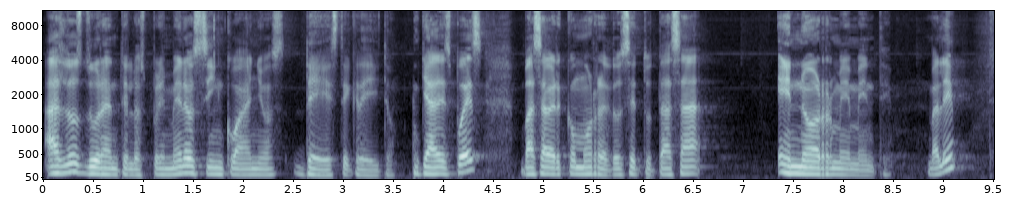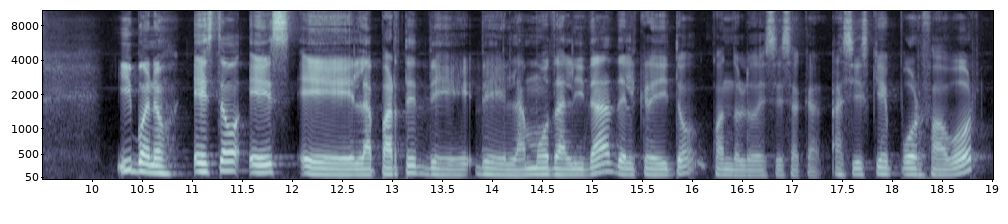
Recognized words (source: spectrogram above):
hazlos durante los primeros cinco años de este crédito. Ya después vas a ver cómo reduce tu tasa enormemente, ¿vale? Y bueno, esto es eh, la parte de, de la modalidad del crédito cuando lo desees sacar. Así es que por favor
